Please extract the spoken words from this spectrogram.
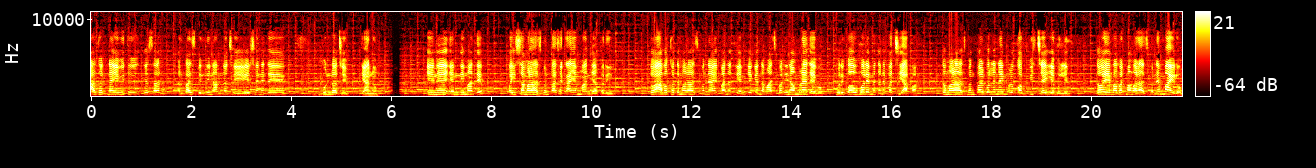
આ ઘટના એવી થઈ કે સર અરબાઝ બિલ્લી નામનો છે એ છે ને તે ગુંડો છે ત્યાંનો. એને એમની માટે પૈસા મારા હસબન્ડ પાસે કાયમ માંગ્યા કરી. તો આ વખતે મારા હસબન્ડને આપ્યા નથી. એમ કે નમાઝ પઢીને હમણાં જ આવ્યો. થોડીક વાર ઊભો રહે, મેં તને પછી આપા. તો મારા હસબન્ડ પર બોલે, નહીં મેરે કો અભી જ ચાહીએ બોલે તો એ બાબતમાં મારા હસબન્ડને માર્યો.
